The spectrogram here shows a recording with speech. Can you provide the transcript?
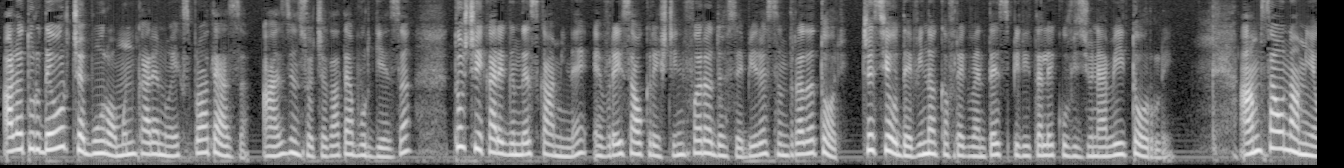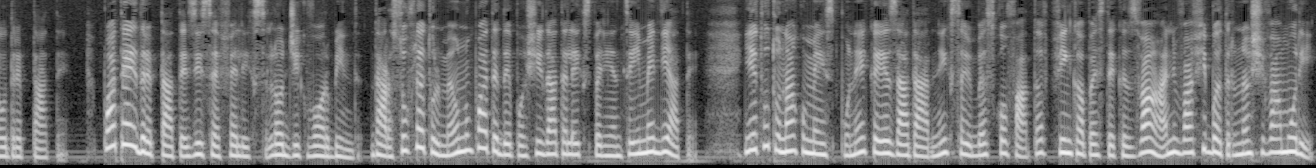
alături de orice bun român care nu exploatează. Azi, în societatea burgheză, toți cei care gândesc ca mine, evrei sau creștini, fără deosebire, sunt rădători. Ce eu devină că frecventez spiritele cu viziunea viitorului? Am sau n-am eu dreptate? Poate ai dreptate, zise Felix, logic vorbind, dar sufletul meu nu poate depăși datele experienței imediate. E tot una cum mi-ai spune că e zadarnic să iubesc o fată, fiindcă peste câțiva ani va fi bătrână și va muri.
